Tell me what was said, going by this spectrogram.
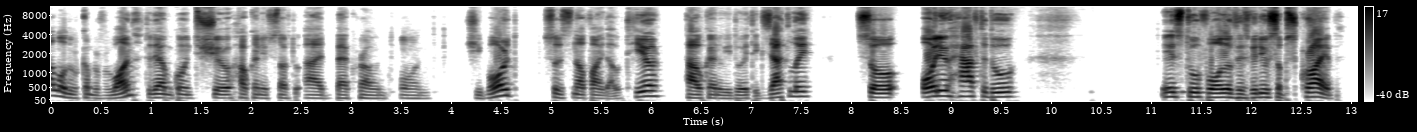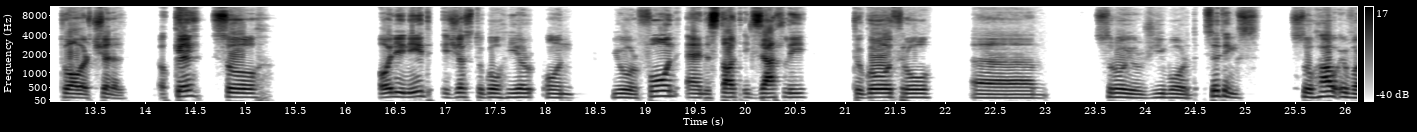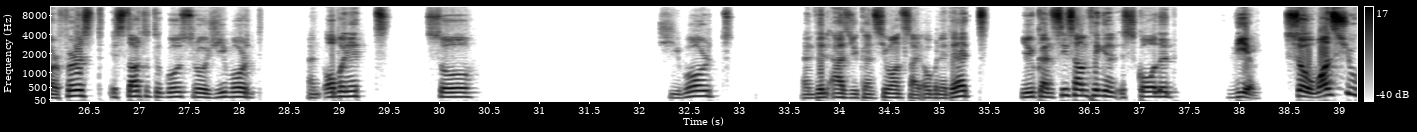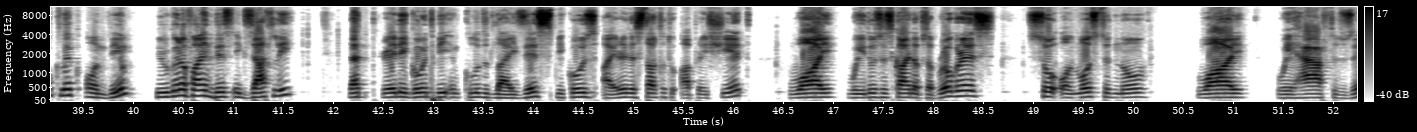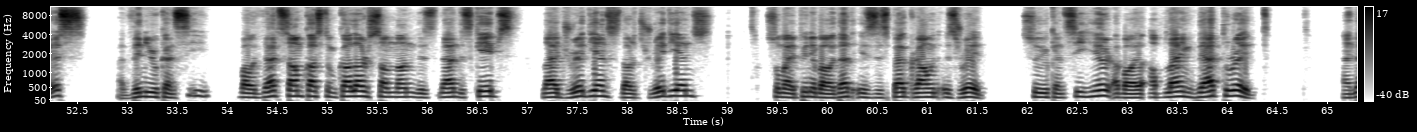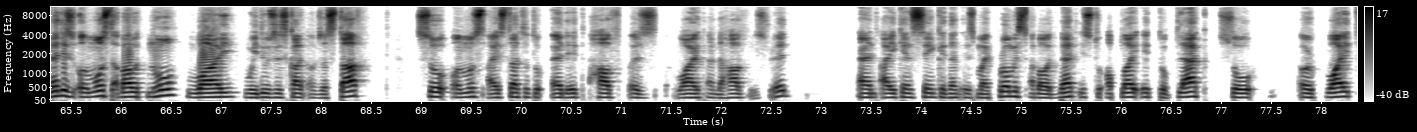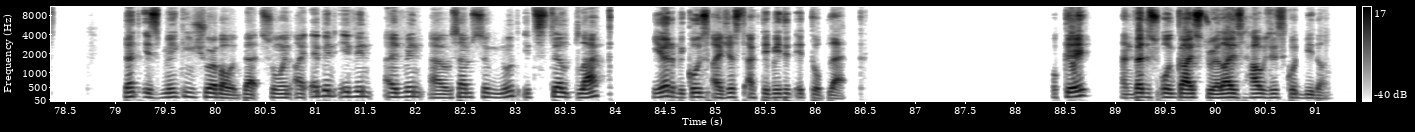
Hello welcome everyone. Today I'm going to show how can you start to add background on Gboard. So let's now find out here how can we do it exactly. So all you have to do is to follow this video, subscribe to our channel. Okay, so all you need is just to go here on your phone and start exactly to go through um, through your Gboard settings. So however, first start to go through Gboard and open it so Gboard and then as you can see once I open it you can see something that is called theme so once you click on theme you're gonna find this exactly that really going to be included like this because I really started to appreciate why we do this kind of the progress. So almost to know why we have to do this. And then you can see about that some custom colors some landscapes light gradients dark gradients so my opinion about that is this background is red. So you can see here about applying that red. And that is almost about know why we do this kind of the stuff. So almost i started to edit half is white and the half is red. And i can think that is my promise about that is to apply it to black so or white. That is making sure about that. So when i even even even uh, samsung note it's still black here because i just activated it to black. Okay and that is all guys to realize how this could be done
